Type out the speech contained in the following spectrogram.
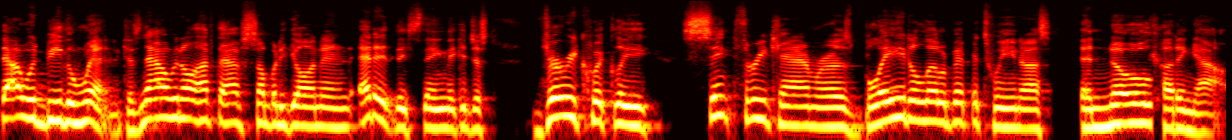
that would be the win because now we don't have to have somebody going in and edit this thing. They could just very quickly sync three cameras, blade a little bit between us, and no cutting out.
